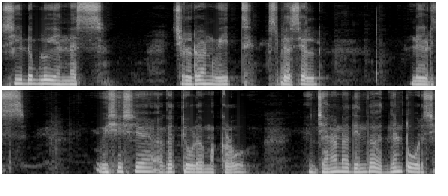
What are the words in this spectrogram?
C W N S children with special needs ವಿಶೇಷ ಅಗತ್ಯವುಳ್ಳ ಮಕ್ಕಳು ಜನನದಿಂದ ಹದಿನೆಂಟು ವರ್ಷ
